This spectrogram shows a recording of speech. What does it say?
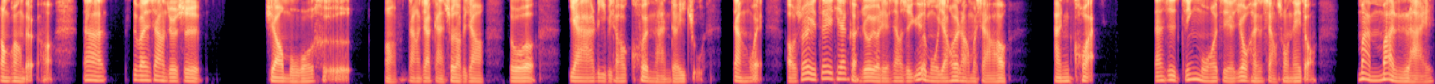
状况的。哈，那四分相就是需要磨合啊，让大家感受到比较多。压力比较困难的一组相位哦，所以这一天可能就有点像是月母一样会让我们想要安快，但是金摩羯又很享受那种慢慢来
